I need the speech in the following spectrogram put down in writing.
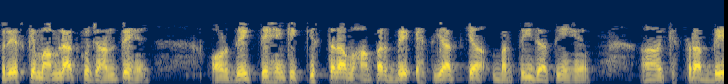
پریس کے معاملات کو جانتے ہیں اور دیکھتے ہیں کہ کس طرح وہاں پر بے احتیاطیاں برتی جاتی ہیں کس طرح بے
